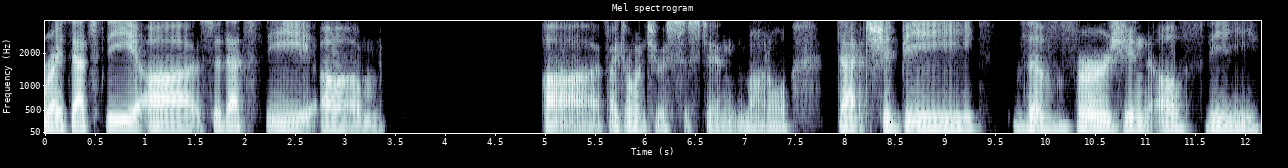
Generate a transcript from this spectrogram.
Right, that's the uh so that's the um uh if I go into assistant model, that should be the version of the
